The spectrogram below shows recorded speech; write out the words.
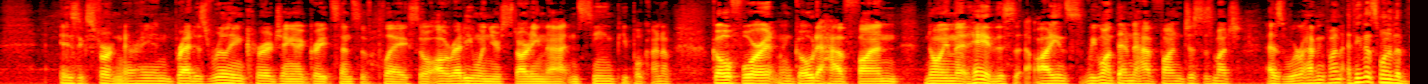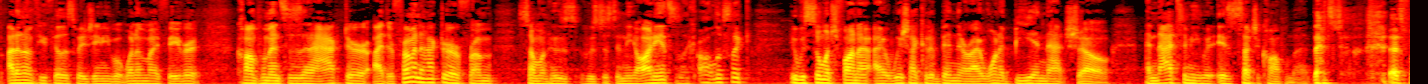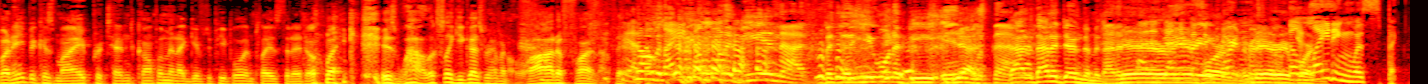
is extraordinary, and Brett is really encouraging a great sense of play. So already, when you're starting that and seeing people kind of go for it and go to have fun, knowing that hey, this audience, we want them to have fun just as much as we're having fun. I think that's one of the. I don't know if you feel this way, Jamie, but one of my favorite compliments as an actor, either from an actor or from someone who's who's just in the audience, is like, oh, it looks like it was so much fun. I, I wish I could have been there. I want to be in that show. And that to me is such a compliment. That's that's funny because my pretend compliment I give to people in plays that I don't like is wow, looks like you guys were having a lot of fun up there. Yeah. No, but you don't want to be in that. But the, you want to be in Yes, with that. that that addendum is That is- very, That is important, important. Very the important. lighting was spectacular.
